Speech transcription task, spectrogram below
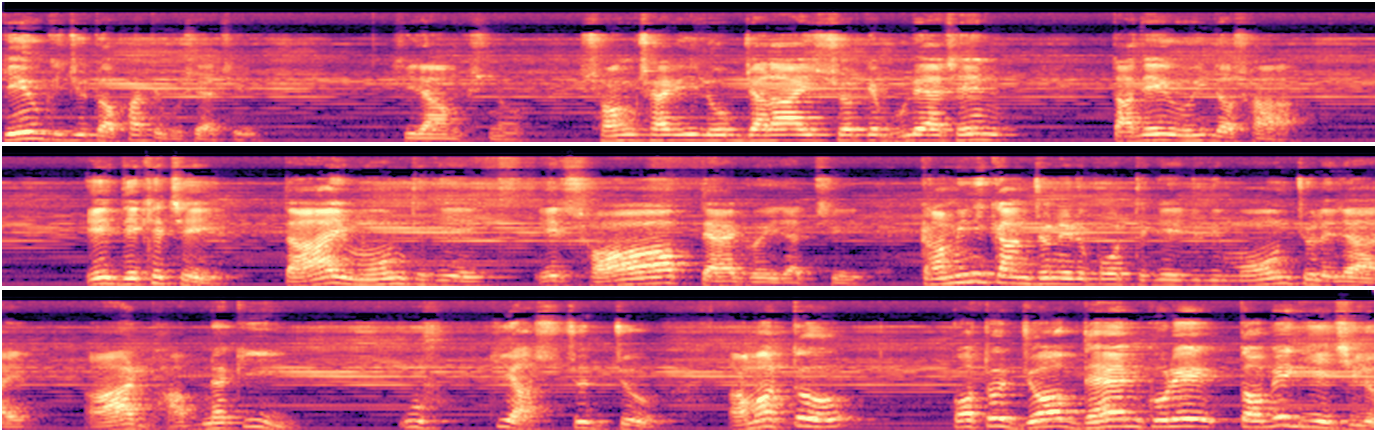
কেউ কিছু তফাতে বসে আছে। শ্রীরামকৃষ্ণ, সংসারী লোক যারা ঈশ্বরকে ভুলে আছেন, তাদের ওই দশা। এ দেখেছে, তাই মন থেকে এর সব ত্যাগ হয়ে যাচ্ছে। কামিনী কাঞ্চনের উপর থেকে যদি মন চলে যায়, আর ভাবনা কি? উফ কি আশ্চর্য। আমার তো কত জব ধ্যান করে তবে গিয়েছিল।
